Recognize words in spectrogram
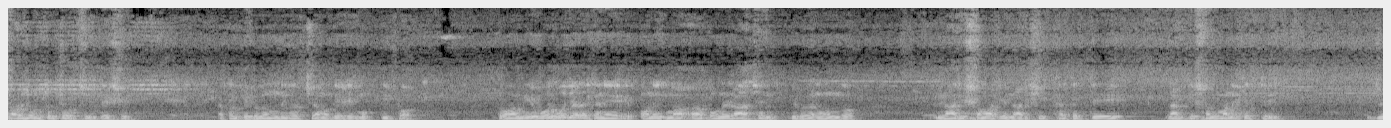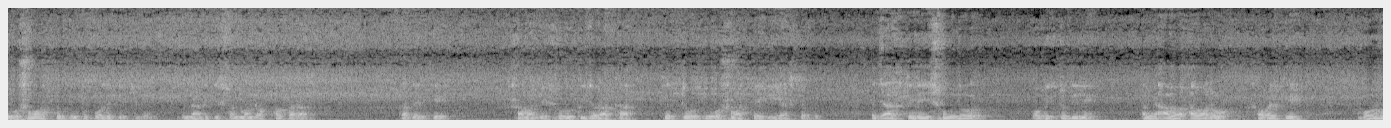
ষড়যন্ত্র চলছে দেশে। এখন বিবেকানন্দ হচ্ছে আমাদের এই মুক্তির পথ। এবং আমিও বলব যারা এখানে অনেক বোনেরা আছেন বিবেকানন্দ, নারী সমাজে, নারী শিক্ষার ক্ষেত্রে, নারীদের সম্মানের ক্ষেত্রে, যুব সমাজকেও কিন্তু বলে গিয়েছিলেন যে নারীকে সম্মান রক্ষা করা, তাদেরকে সমাজে সুরক্ষিত রাখা ক্ষেত্রেও যুব সমাজকে এগিয়ে আসতে হবে। যে আজকের এই সুন্দর, পবিত্র দিনে আমি আবার, আবারও সবাইকে বলব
